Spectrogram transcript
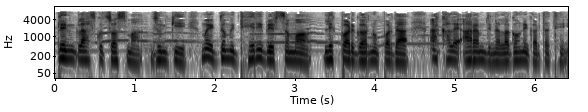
प्लेन ग्लासको चस्मा जुन कि म एकदमै धेरै बेरसम्म लेखपढ गर्नु पर्दा आँखालाई आराम दिन लगाउने गर्दथेँ।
